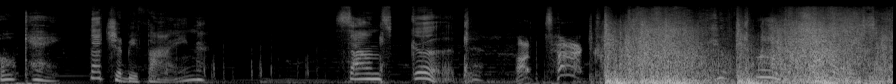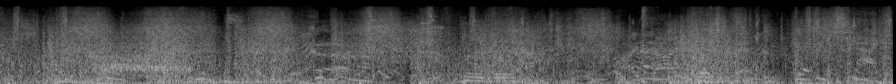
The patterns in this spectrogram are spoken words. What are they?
Okay. That should be fine. Sounds good. Attack! I die first then. Let's get started.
